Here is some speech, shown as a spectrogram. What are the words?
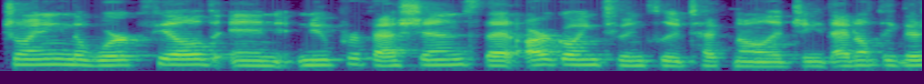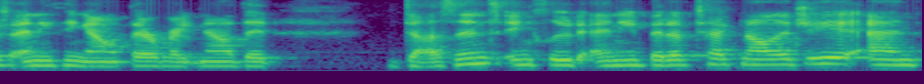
joining the work field in new professions that are going to include technology. I don't think there's anything out there right now that doesn't include any bit of technology. And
